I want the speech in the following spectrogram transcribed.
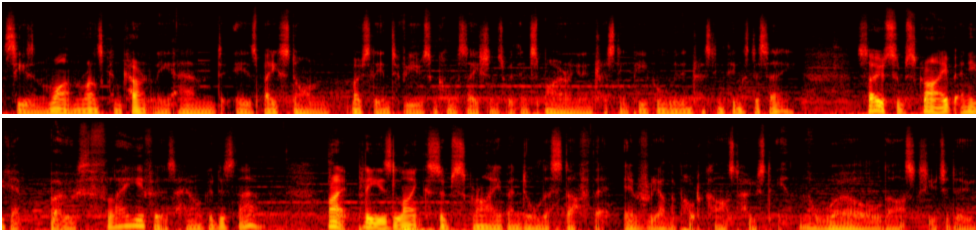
season one, runs concurrently and is based on mostly interviews and conversations with inspiring and interesting people with interesting things to say. So subscribe and you get both flavours. How good is that? Right, please like, subscribe, and all the stuff that every other podcast host in the world asks you to do.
